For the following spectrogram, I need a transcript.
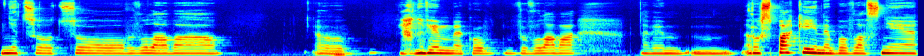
něco, co vyvolává, uh, já nevím, jako vyvolává uh, nevím, mm, rozpaky nebo vlastně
